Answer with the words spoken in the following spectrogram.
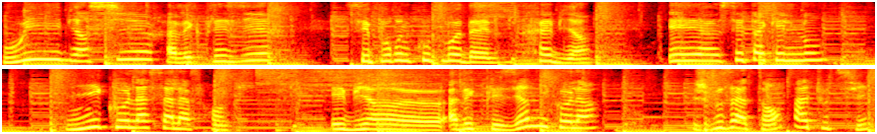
Oui, bien sûr, avec plaisir. C'est pour une coupe modèle, très bien. Et euh, c'est à quel nom? Nicolas Salafranc. Eh bien, euh, avec plaisir, Nicolas. Je vous attends, à tout de suite.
